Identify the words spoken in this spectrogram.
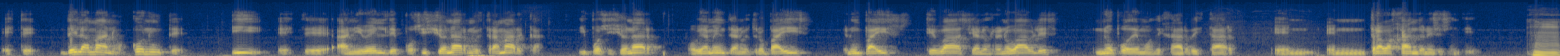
este, de la mano con UTE y este, a nivel de posicionar nuestra marca y posicionar obviamente a nuestro país en un país que va hacia los renovables, no podemos dejar de estar en, trabajando en ese sentido. Mm.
